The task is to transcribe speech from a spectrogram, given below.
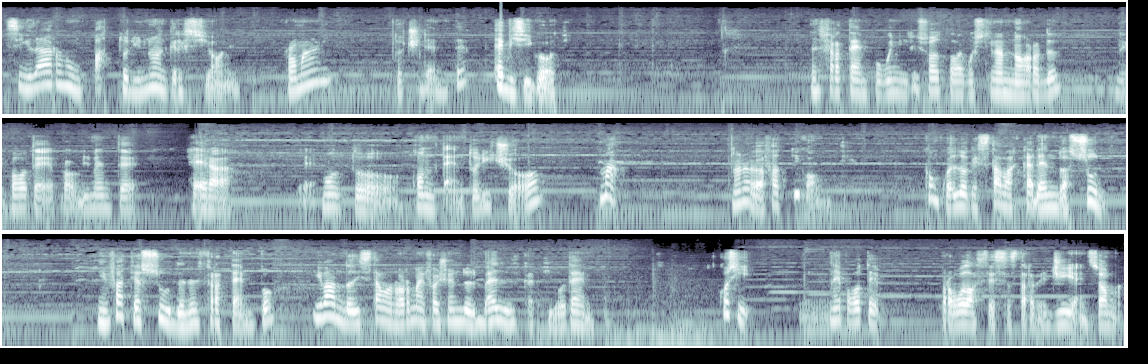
siglarono un patto di non aggressione, Romani, d'Occidente e Visigoti. Nel frattempo, quindi risolta la questione a nord, Nepote probabilmente era eh, molto contento di ciò, ma non aveva fatto i conti con quello che stava accadendo a sud. Infatti a sud, nel frattempo, i Vandali stavano ormai facendo il bello e il cattivo tempo. Così Nepote provò la stessa strategia, insomma,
